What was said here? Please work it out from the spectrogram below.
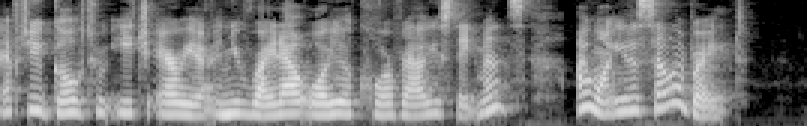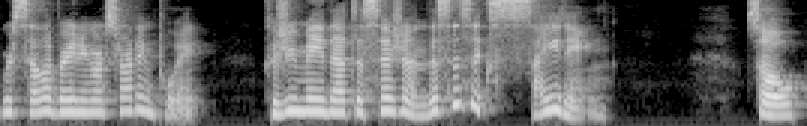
After you go through each area and you write out all your core value statements, I want you to celebrate. We're celebrating our starting point because you made that decision. This is exciting. So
